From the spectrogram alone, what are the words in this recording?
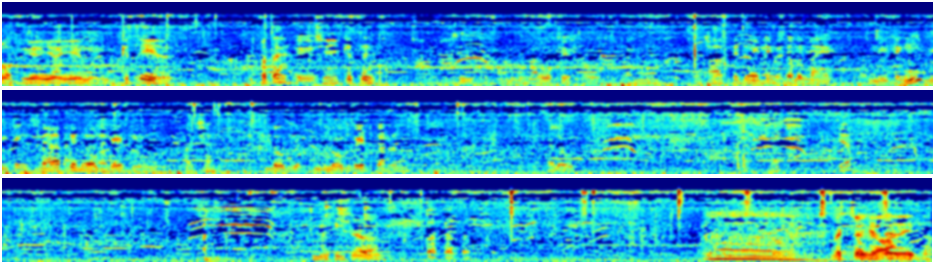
नौकरी है यहाँ ये कितनी है? पता है? ठीक कितने? ओके आपके मीटिंग्स का बताएँ। मीटिंग हम्म? मीटिंग्स मैं आपके द्वार में वेट अच्छा। लोग लोग वेट कर रहे हैं। हेलो? क्या? अच्छा बच्चों के आने ही था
